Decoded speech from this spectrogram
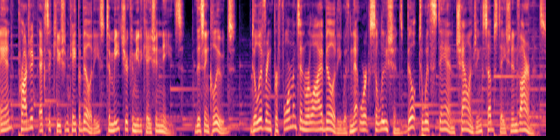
and project execution capabilities to meet your communication needs. This includes delivering performance and reliability with network solutions built to withstand challenging substation environments.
